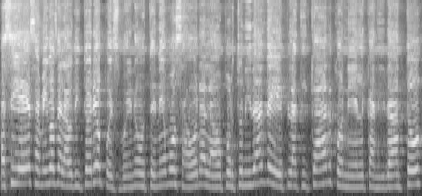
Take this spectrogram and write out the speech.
Así es, amigos del auditorio, pues bueno, tenemos ahora la oportunidad de platicar con el candidato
